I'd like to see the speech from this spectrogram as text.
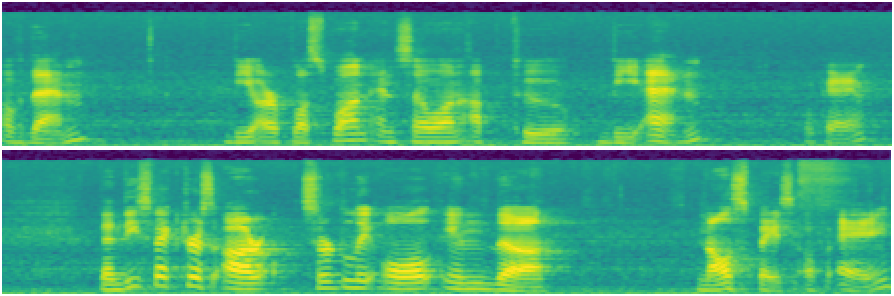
of them, vr plus 1 and so on up to vn, okay, then these vectors are certainly all in the null space of A,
